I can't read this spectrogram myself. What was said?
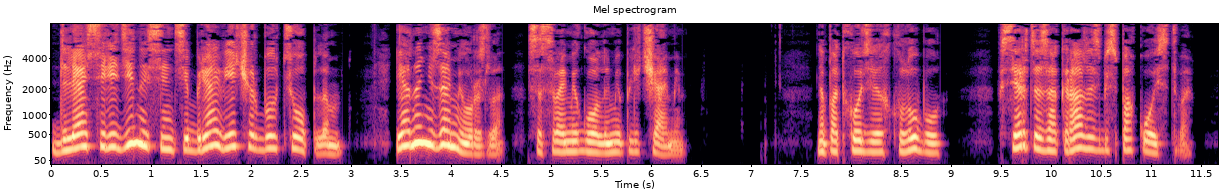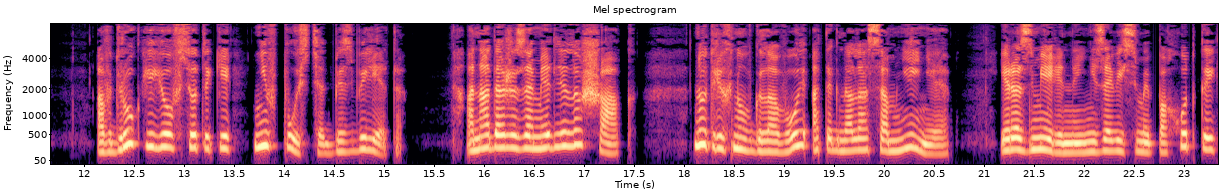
Для середины сентября вечер был теплым, и она не замерзла со своими голыми плечами. На подходе к клубу в сердце закралось беспокойство. А вдруг ее все-таки не впустят без билета? Она даже замедлила шаг, но, тряхнув головой, отогнала сомнения и размеренной независимой походкой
